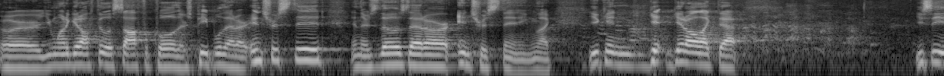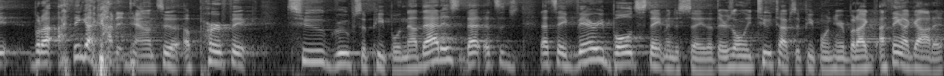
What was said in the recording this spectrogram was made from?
or you want to get all philosophical. There's people that are interested, and there's those that are interesting. Like, you can get, get all like that. You see, but I, I think I got it down to a perfect two groups of people. Now that is that, that's a, that's a very bold statement to say that there's only two types of people in here, but I, I think I got it.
